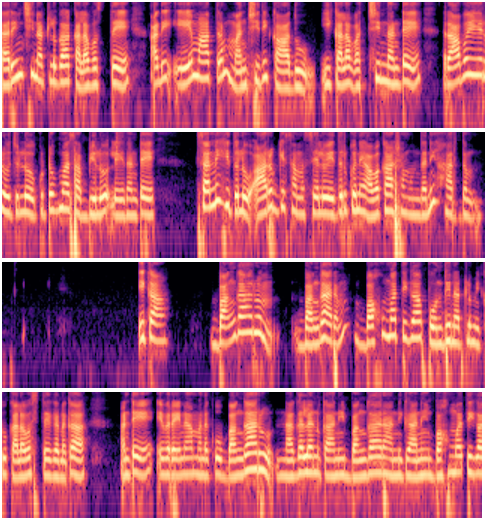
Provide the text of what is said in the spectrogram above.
ధరించినట్లుగా కల వస్తే అది ఏమాత్రం మంచిది కాదు. ఈ కళ వచ్చిందంటే రాబోయే రోజుల్లో కుటుంబ సభ్యులు లేదంటే సన్నిహితులు ఆరోగ్య సమస్యలు ఎదుర్కొనే అవకాశం ఉందని అర్థం. ఇక బంగారం బంగారం బహుమతిగా పొందినట్లు మీకు కల వస్తే గనక అంటే ఎవరైనా మనకు బంగారు నగలను కానీ బంగారాన్ని కానీ బహుమతిగా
